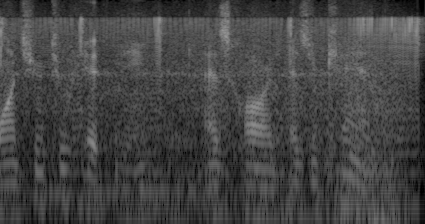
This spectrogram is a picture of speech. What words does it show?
want you to hit me as hard as you can.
